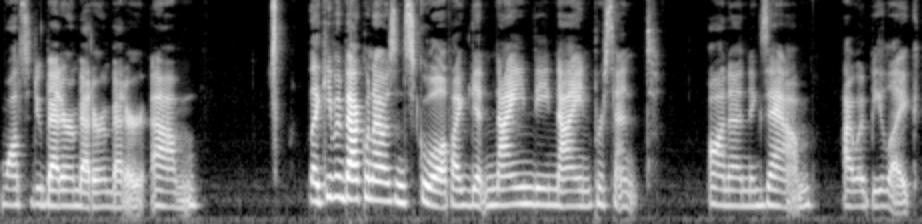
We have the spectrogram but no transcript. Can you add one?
wants to do better and better and better. Um, like, even back when I was in school, if I could get 99% on an exam, I would be like,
